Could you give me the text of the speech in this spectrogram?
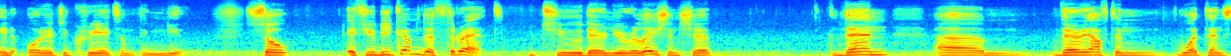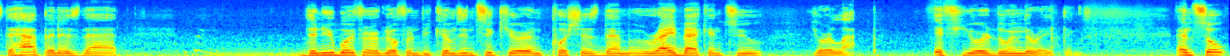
in order to create something new. So if you become the threat to their new relationship, then um, very often what tends to happen is that the new boyfriend or girlfriend becomes insecure and pushes them right back into your lap if you're doing the right things. And so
